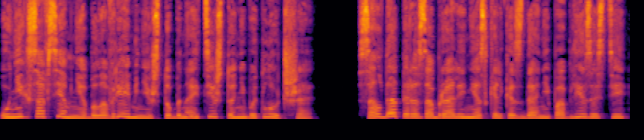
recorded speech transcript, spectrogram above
У них совсем не было времени, чтобы найти что-нибудь лучше. Солдаты разобрали несколько зданий поблизости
